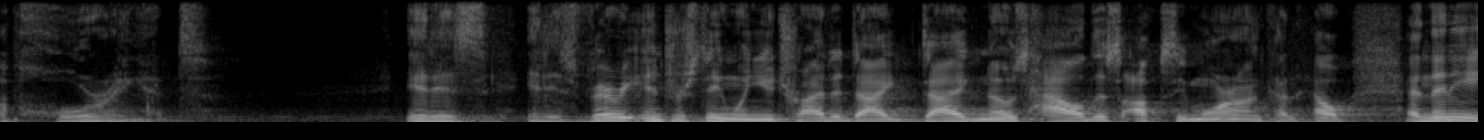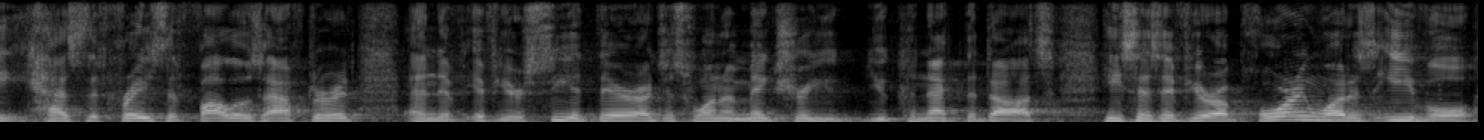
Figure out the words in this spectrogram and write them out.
abhorring it. It is, it is very interesting when you try to di- diagnose how this oxymoron can help. And then he has the phrase that follows after it. And if, if you see it there, I just want to make sure you, you connect the dots. He says, If you're abhorring what is evil,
